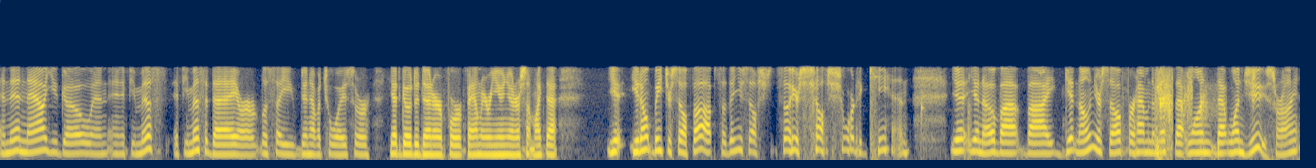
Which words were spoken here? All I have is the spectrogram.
And then now you go and and if you miss if you miss a day or let's say you didn't have a choice or you had to go to dinner for a family reunion or something like that, you you don't beat yourself up so then you sell sell yourself short again. You you know by by getting on yourself for having to miss that one that one juice right?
